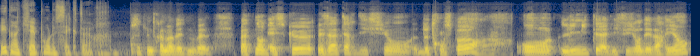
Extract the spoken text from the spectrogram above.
est inquiet pour le secteur. C'est une très mauvaise nouvelle. Maintenant, est-ce que les interdictions de transport ont limité la diffusion des variants?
